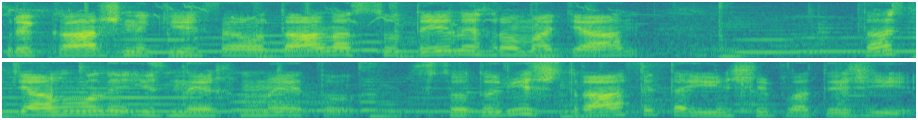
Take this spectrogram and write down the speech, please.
Прикаржники феодала судили громадян та стягували із них мито, судові штрафи та інші платежі.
